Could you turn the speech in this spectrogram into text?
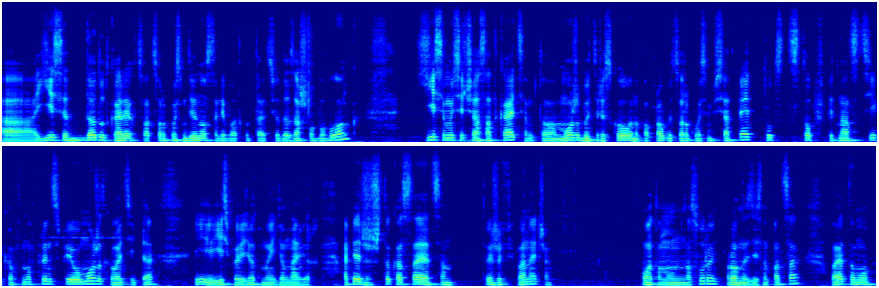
А, Если дадут коррекцию от 48.90, либо откуда-то отсюда зашел бы в лонг. Если мы сейчас откатим, то может быть рискованно попробовать 48.55. Тут стоп в 15 тиков. Ну, в принципе, его может хватить, да? И если повезет, мы идем наверх. Опять же, что касается той же Fibonacci. Вот он, у нас уровень, ровно здесь на подца. Поэтому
